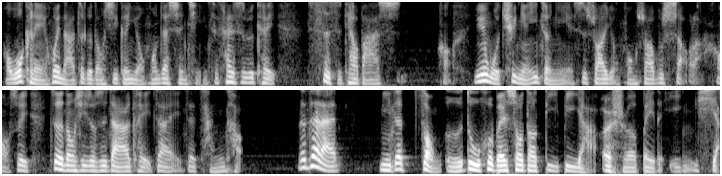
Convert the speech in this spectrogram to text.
好，我可能也会拿这个东西跟永丰再申请一次，看是不是可以四十跳八十。好，因为我去年一整年也是刷永丰刷不少啦。好，所以这个东西就是大家可以再再参考。那再来，你的总额度会不会受到 DBR 二十二倍的影响？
